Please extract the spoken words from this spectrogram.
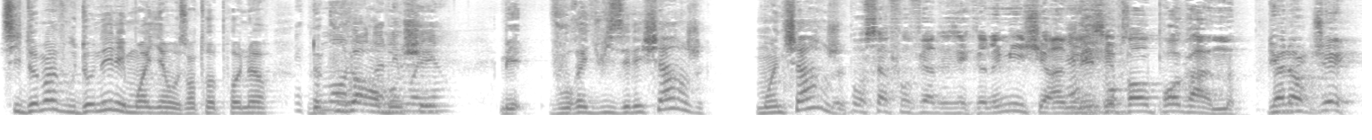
Si demain vous donnez les moyens aux entrepreneurs de pouvoir embaucher, mais vous réduisez les charges, moins de charges? Pour ça, il faut faire des économies, cher ami, mais ce n'est pas au programme du budget.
